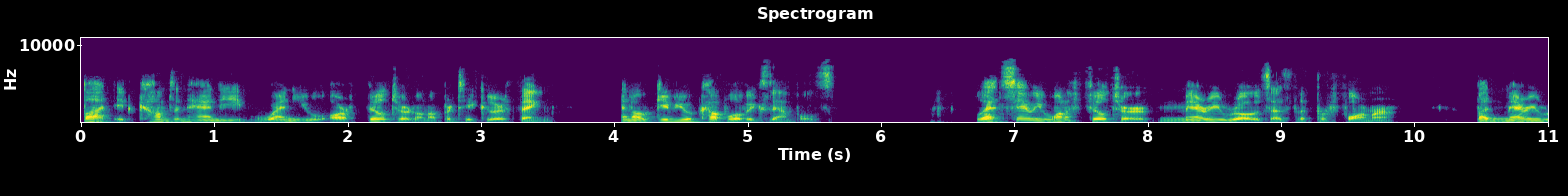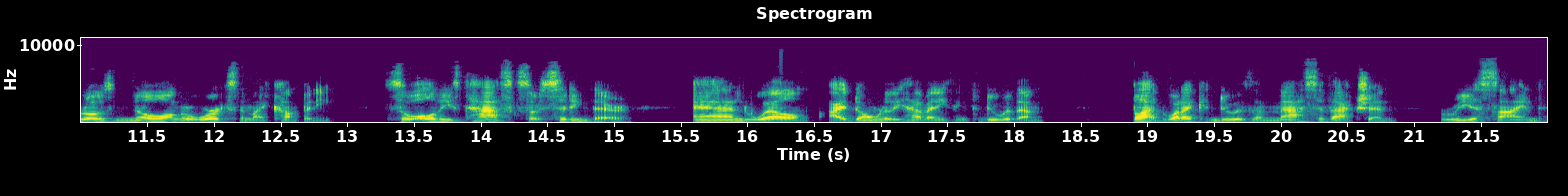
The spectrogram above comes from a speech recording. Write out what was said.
but it comes in handy when you are filtered on a particular thing. And I'll give you a couple of examples. Let's say we want to filter Mary Rose as the performer, but Mary Rose no longer works in my company. So all these tasks are sitting there, and well, I don't really have anything to do with them. But what I can do is a massive action, reassigned,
